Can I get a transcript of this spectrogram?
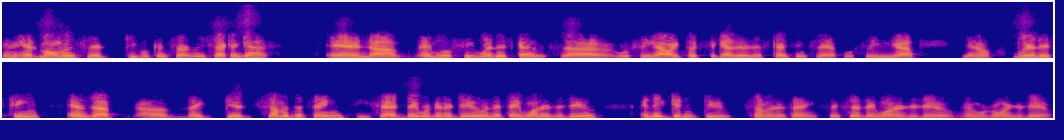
and he had moments that people can certainly second guess. And uh, and we'll see where this goes. Uh, we'll see how he puts together this coaching staff. We'll see. Uh, you know where this team ends up uh, they did some of the things he said they were going to do and that they wanted to do, and they didn't do some of the things they said they wanted to do and were going to do.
